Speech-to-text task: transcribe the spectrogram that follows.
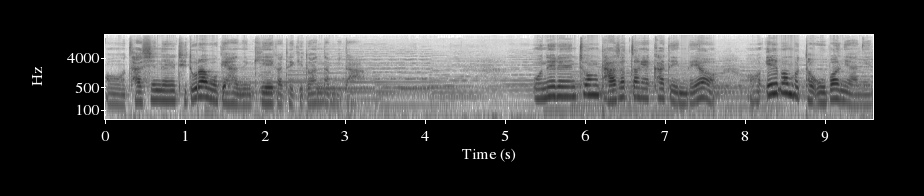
어, 자신을 뒤돌아보게 하는 기회가 되기도 한답니다. 오늘은 총 5장의 카드인데요. 어, 1번부터 5번이 아닌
